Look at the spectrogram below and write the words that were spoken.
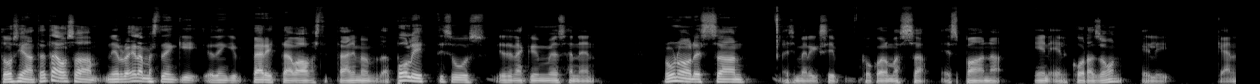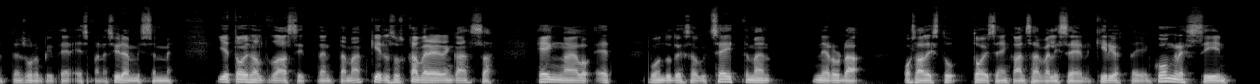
tosiaan tätä osaa Neron elämästä jotenkin, jotenkin värittää vahvasti tämä nimenomaan tämä poliittisuus, ja se näkyy myös hänen runoudessaan, esimerkiksi kokoelmassa Espana en el corazon, eli käännettyen suurin piirtein Espanjan sydämissämme, ja toisaalta taas sitten tämä kirjallisuuskavereiden kanssa hengailu, että vuonna 1937 Neruda osallistui toiseen kansainväliseen kirjoittajien kongressiin,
